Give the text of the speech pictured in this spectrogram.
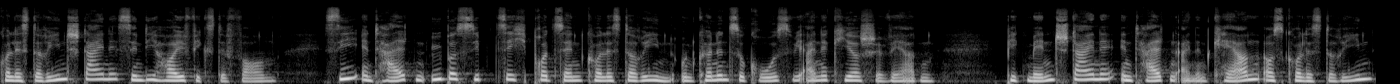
Cholesterinsteine sind die häufigste Form. Sie enthalten über 70 Prozent Cholesterin und können so groß wie eine Kirsche werden. Pigmentsteine enthalten einen Kern aus Cholesterin,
